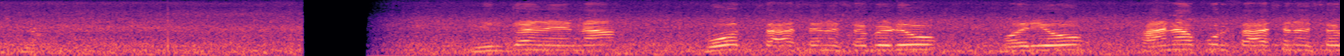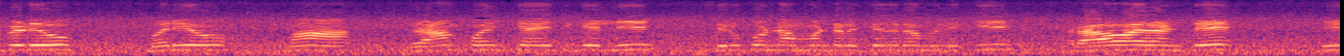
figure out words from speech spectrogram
ఇట్లా ఇంకానైనా బోత్ శాసనసభ్యుడు మరియు ఖానాపూర్ శాసనసభ్యుడు మరియు మా గ్రామ పంచాయతీకి వెళ్ళి సిరికొండ మండల కేంద్రంలోకి రావాలంటే ఈ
